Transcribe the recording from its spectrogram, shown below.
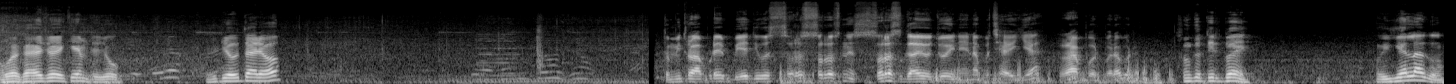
હવે ગાય જોઈ કેમ છે જો. વીડિયો ઉતાર્યો તો મિત્રો આપણે બે દિવસ સરસ સરસ ને સરસ ગાયો જોઈને એના પછી આવી ગયા રાપર બરાબર? શું કે તીર્થભાઈ? હોઈ ગયા લાગો?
